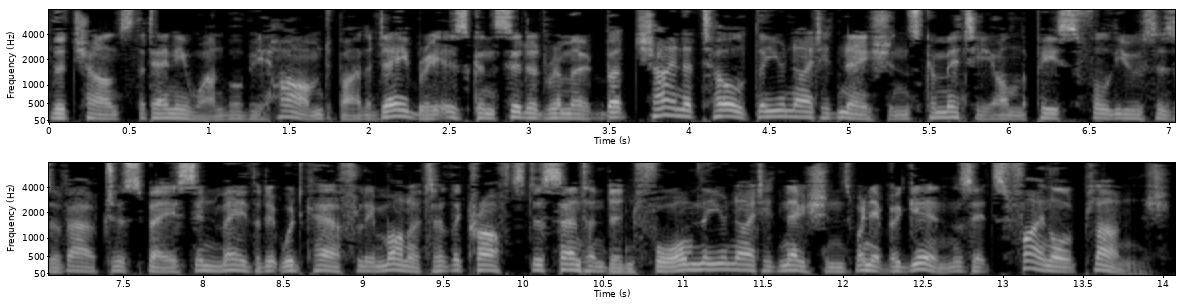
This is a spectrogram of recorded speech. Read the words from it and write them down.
The chance that anyone will be harmed by the debris is considered remote but China told the United Nations Committee on the Peaceful Uses of Outer Space in May that it would carefully monitor the craft's descent and inform the United Nations when it begins its final plunge.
